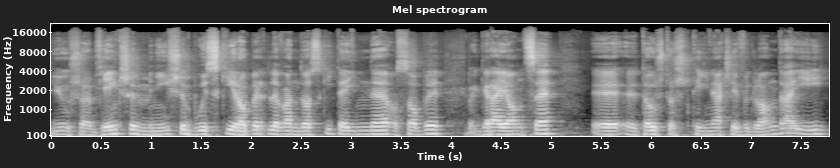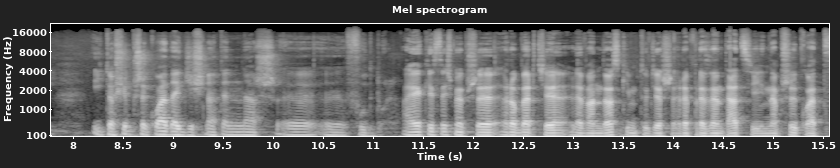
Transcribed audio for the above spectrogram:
już większym, mniejszym błyski Robert Lewandowski, te inne osoby grające, y, to już troszeczkę inaczej wygląda i, i to się przekłada gdzieś na ten nasz y, futbol. A jak jesteśmy przy Robercie Lewandowskim, tudzież reprezentacji, na przykład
